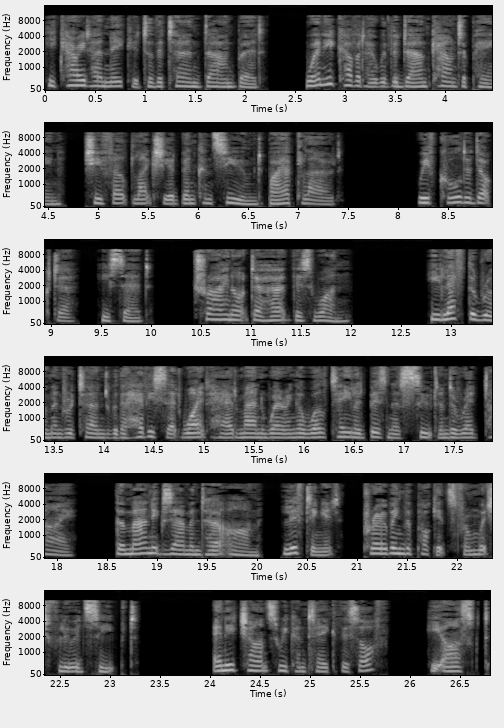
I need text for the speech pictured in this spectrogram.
He carried her naked to the turned-down bed. When he covered her with the down counterpane, she felt like she had been consumed by a cloud. We've called a doctor, he said. Try not to hurt this one. He left the room and returned with a heavy-set white-haired man wearing a well-tailored business suit and a red tie. The man examined her arm, lifting it, probing the pockets from which fluid seeped. Any chance we can take this off? he asked,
